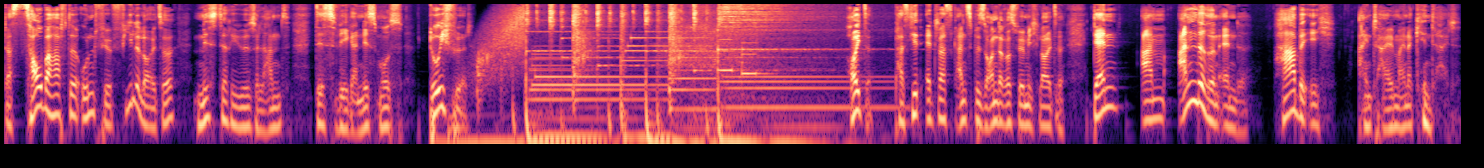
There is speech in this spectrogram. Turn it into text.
das zauberhafte und für viele Leute mysteriöse Land des Veganismus durchführt. Heute passiert etwas ganz Besonderes für mich, Leute. Denn am anderen Ende habe ich einen Teil meiner Kindheit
